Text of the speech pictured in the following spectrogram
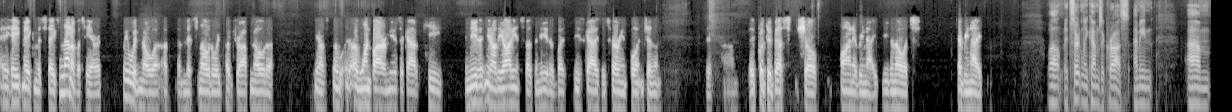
they hate making mistakes. None of us hear it. We wouldn't know a, a, a missed note or a drop note or, you know, a one bar of music out of key. And neither, you know, the audience doesn't either. But these guys, it's very important to them that um, they put their best show on every night, even though it's every night. Well, it certainly comes across. I mean, um,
